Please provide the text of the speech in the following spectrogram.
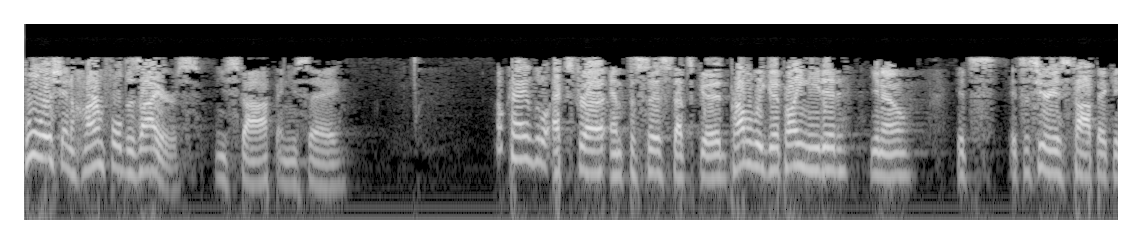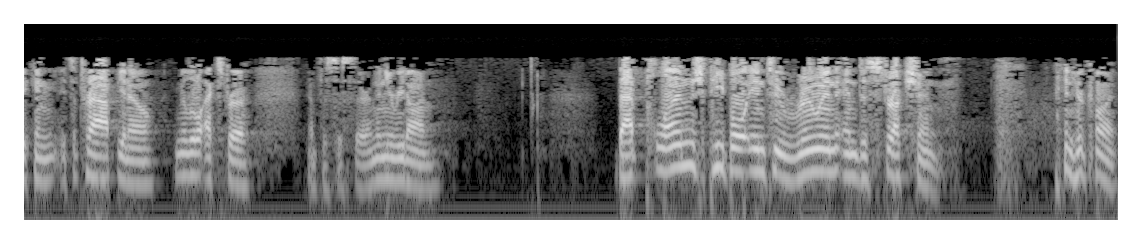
foolish and harmful desires. You stop and you say, okay, a little extra emphasis, that's good. Probably good, probably needed, you know. It's, it's a serious topic, it can, it's a trap, you know. Give me a little extra emphasis there. And then you read on. That plunge people into ruin and destruction. And you're going,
